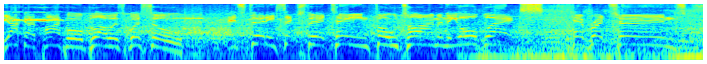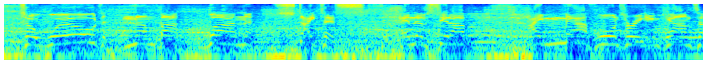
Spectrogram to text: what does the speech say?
Jaco Peyper will blow his whistle. It's 36-13 full time and the All Blacks have returned to world number one status and they've set up a mouth-watering encounter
